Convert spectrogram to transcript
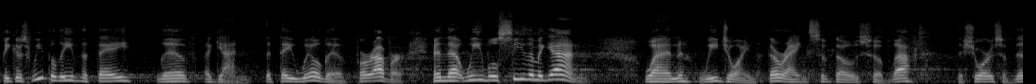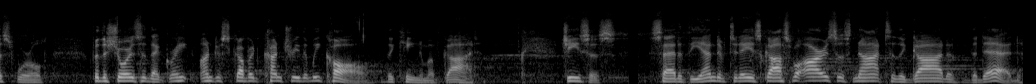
because we believe that they live again, that they will live forever, and that we will see them again when we join the ranks of those who have left the shores of this world for the shores of that great undiscovered country that we call the kingdom of God. Jesus said at the end of today's gospel, Ours is not to the God of the dead,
